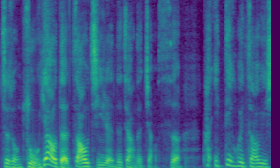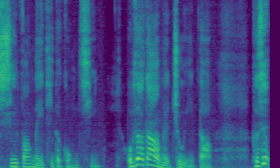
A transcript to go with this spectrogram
这种主要的召集人的这样的角色，他一定会遭遇西方媒体的攻击。我不知道大家有没有注意到，可是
